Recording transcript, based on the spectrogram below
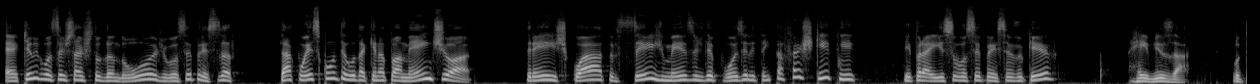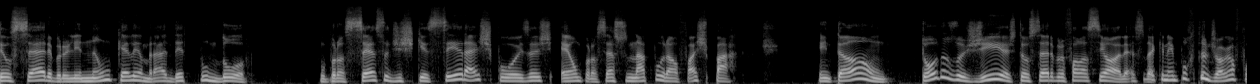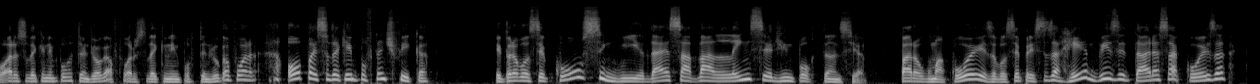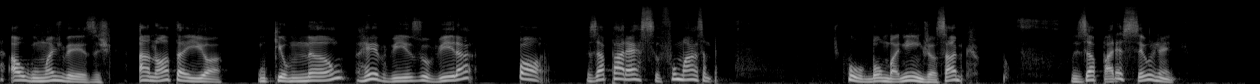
É aquilo que você está estudando hoje, você precisa estar com esse conteúdo aqui na tua mente, ó, três, quatro, seis meses depois ele tem que estar tá fresquinho aqui. E para isso você precisa o quê? Revisar. O teu cérebro ele não quer lembrar de tudo. O processo de esquecer as coisas é um processo natural, faz parte. Então, todos os dias, teu cérebro fala assim: olha, isso daqui não é importante, joga fora, isso daqui não é importante, joga fora, isso daqui não é importante, joga fora. Opa, isso daqui é importante, fica. E para você conseguir dar essa valência de importância para alguma coisa, você precisa revisitar essa coisa algumas vezes. Anota aí, ó. O que eu não reviso vira pó. Desaparece, fumaça. Tipo bomba ninja, sabe? Desapareceu, gente.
